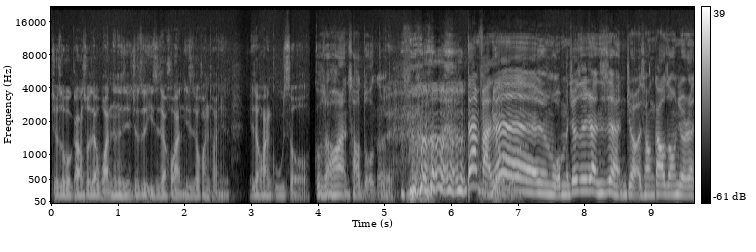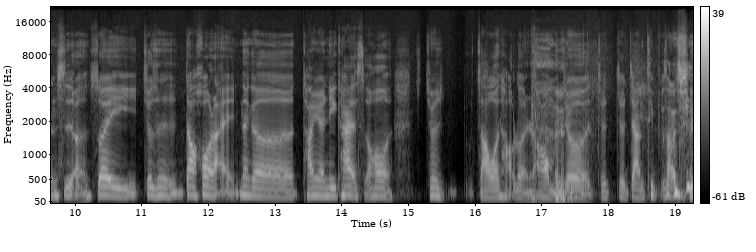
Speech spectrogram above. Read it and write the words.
就是我刚刚说在玩的那些，就是一直在换，一直在换团员，一直在换鼓手。鼓手换了超多个对，，但反 正我们就是认识很久了，从高中就认识了，所以就是到后来那个团员离开的时候，就找我讨论，然后我们就 就就这样替补上去。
